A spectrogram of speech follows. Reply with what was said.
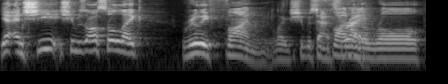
yeah, and she she was also like really fun. Like she was That's fun right. in the role.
